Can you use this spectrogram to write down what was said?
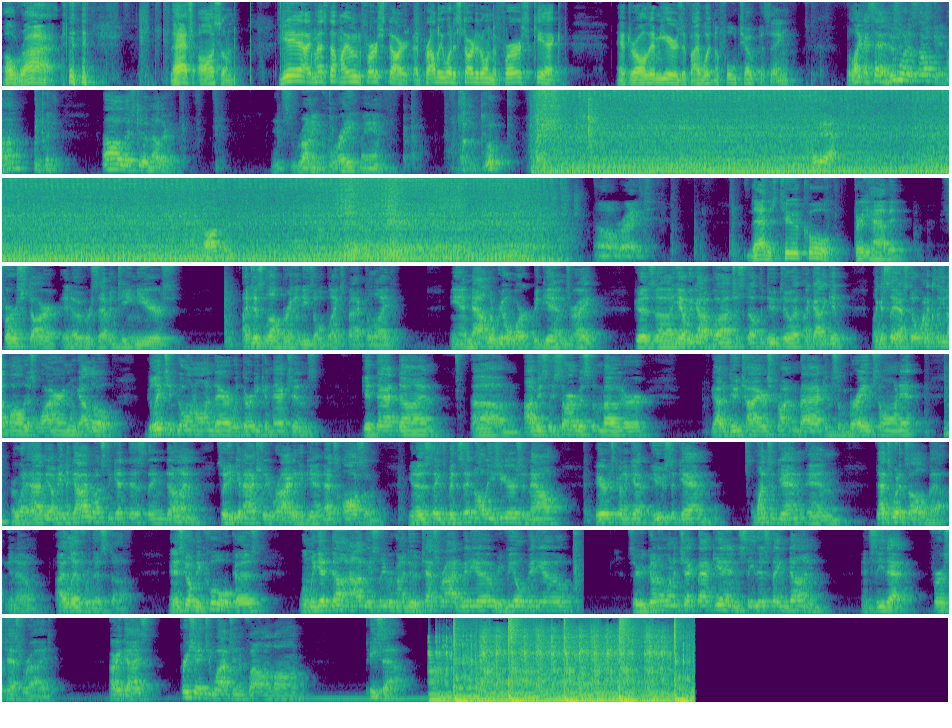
All right. That's awesome. Yeah, I messed up my own first start. I probably would have started on the first kick after all them years if I wouldn't have full choked the thing. But like I said, who would have thunk it, huh? oh, let's do another. It's running great, man. Whoop. Look at that. Awesome. All right. That is too cool. There you have it. First start in over 17 years. I just love bringing these old bikes back to life. And now the real work begins, right? Because, uh, yeah, we got a bunch of stuff to do to it. I got to get, like I say, I still want to clean up all this wiring. We got a little glitching going on there with dirty connections. Get that done. Um, obviously service the motor. Got to do tires front and back and some brakes on it or what have you. I mean, the guy wants to get this thing done so he can actually ride it again. That's awesome. You know, this thing's been sitting all these years and now here it's going to get use again, once again. And that's what it's all about, you know. I live for this stuff. And it's going to be cool because when we get done, obviously we're going to do a test ride video, reveal video. So you're going to want to check back in, see this thing done, and see that first test ride. All right, guys. Appreciate you watching and following along. Peace out.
